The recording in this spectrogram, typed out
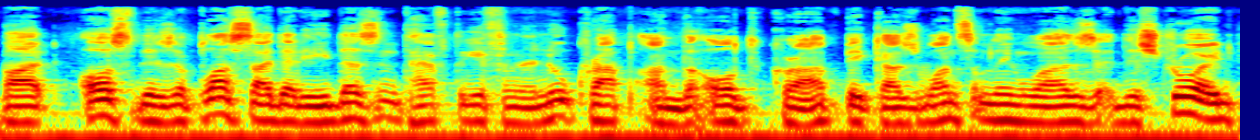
but also there's a plus side that he doesn't have to give from the new crop on the old crop because once something was destroyed,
